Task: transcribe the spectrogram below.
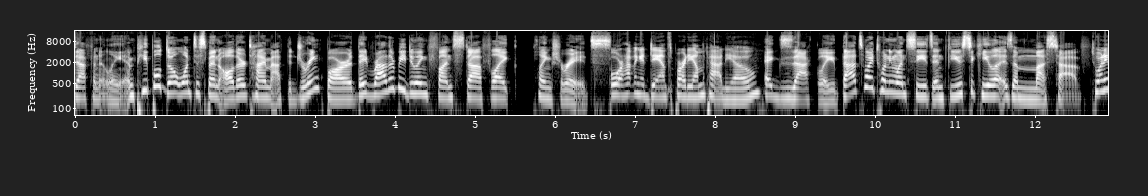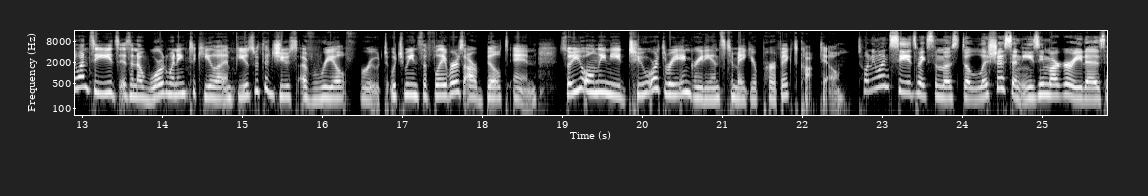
Definitely. And people don't want to spend all their time at the drink bar. They'd rather be doing fun stuff like playing charades or having a dance party on the patio. Exactly. That's why 21 Seeds infused tequila is a must have. 21 Seeds is an award winning tequila infused with the juice of real fruit, which means the flavors are built in. So you only need two or three ingredients to make your perfect cocktail. 21 Seeds makes the most delicious and easy margaritas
